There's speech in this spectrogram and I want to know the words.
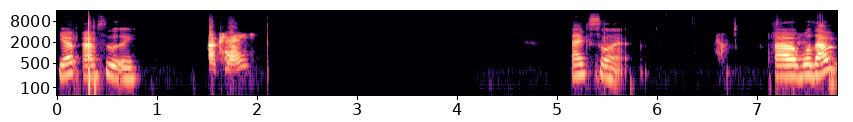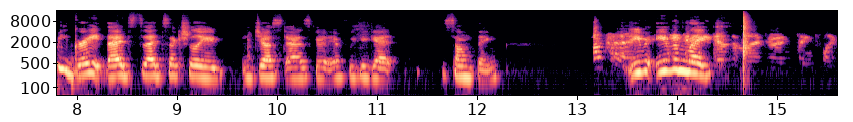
Yep, absolutely. Okay. Excellent. Uh, well, that would be great. That's that's actually just as good if we could get something. Okay. Even- even, He like- doesn't mind doing things like.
